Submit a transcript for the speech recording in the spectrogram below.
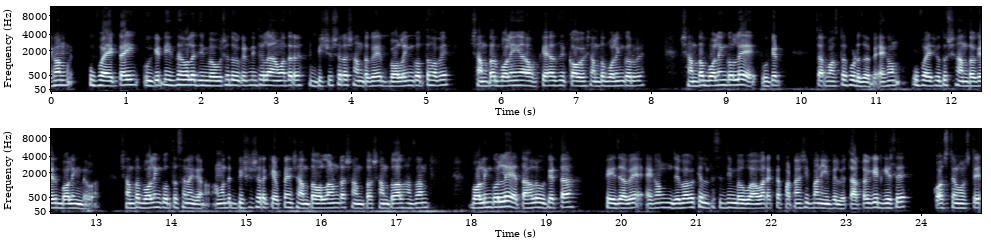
এখন উপায় একটাই উইকেট নিতে হলে জিম্বাবুর সাথে উইকেট নিতে হলে আমাদের বিশ্বসেরা শান্তকে বোলিং করতে হবে। শান্তর বোলিং এর অফকে আছে, কবে শান্ত বোলিং করবে? শান্ত বোলিং করলে উইকেট চার পাঁচটা পড়ে যাবে। এখন উপায় শুধু শান্তকে বোলিং দেওয়া। শান্ত বোলিং করতেছে না কেন? আমাদের বিশ্বসেরা captain Shanto all rounder Shanto Shanto Al Hasan. Bowling করলে তাহলে উইকেটটা পেয়ে যাবে। এখন যেভাবে খেলতেছে জিম্বাবু আবার একটা পার্টনারশিপ বানিয়ে ফেলবে। চারটা উইকেট গেছে কষ্টে মষ্টে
